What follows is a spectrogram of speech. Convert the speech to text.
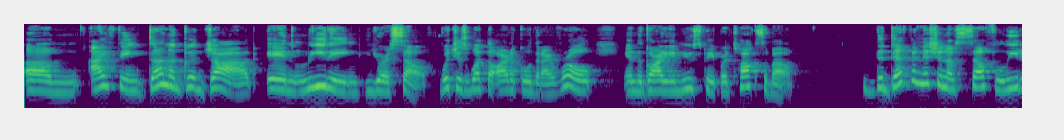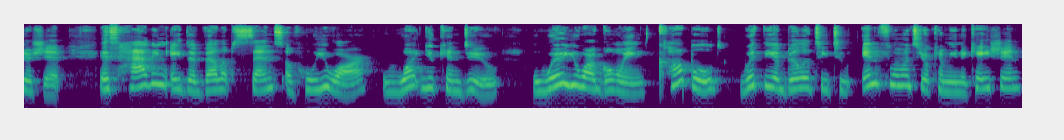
um, I think, done a good job in leading yourself, which is what the article that I wrote in the Guardian newspaper talks about. The definition of self leadership is having a developed sense of who you are, what you can do, where you are going, coupled with the ability to influence your communication,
